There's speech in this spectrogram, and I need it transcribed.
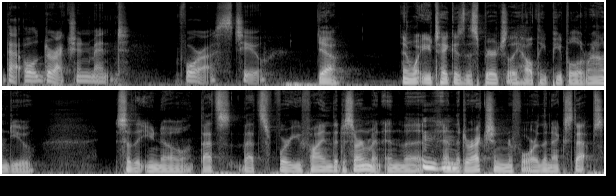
that old direction meant for us too Yeah. And what you take is the spiritually healthy people around you so that you know that's that's where you find the discernment and the and mm-hmm. the direction for the next steps.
